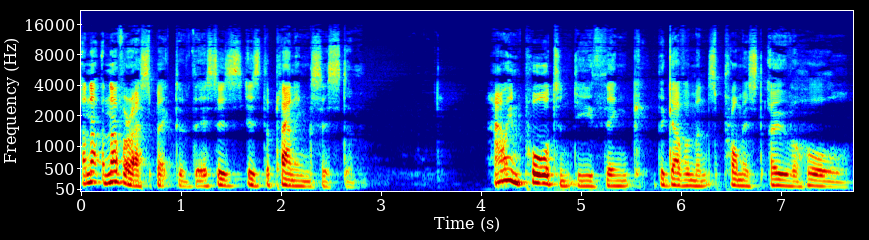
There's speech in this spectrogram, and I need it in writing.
an- another aspect of this is, is the planning system. How important do you think the government's promised overhaul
